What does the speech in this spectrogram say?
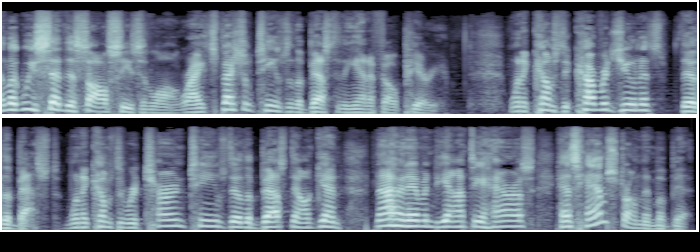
And look, we said this all season long, right? Special teams are the best in the NFL, period. When it comes to coverage units, they're the best. When it comes to return teams, they're the best. Now, again, not having Deonte Harris has hamstrung them a bit.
